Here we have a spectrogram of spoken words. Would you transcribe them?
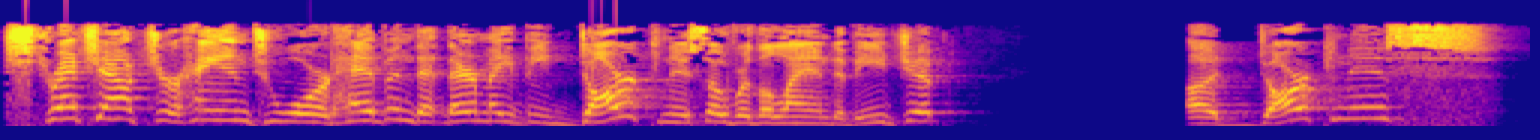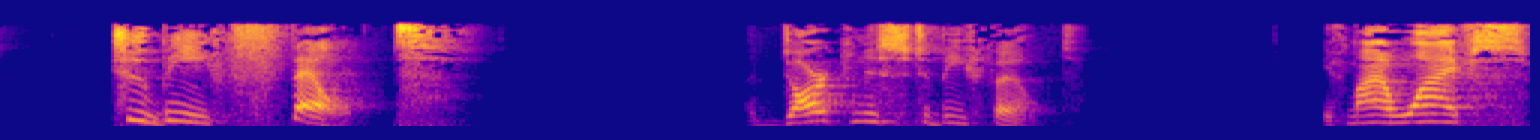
Stretch out your hand toward heaven that there may be darkness over the land of Egypt, a darkness to be felt. A darkness to be felt. If my wife's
